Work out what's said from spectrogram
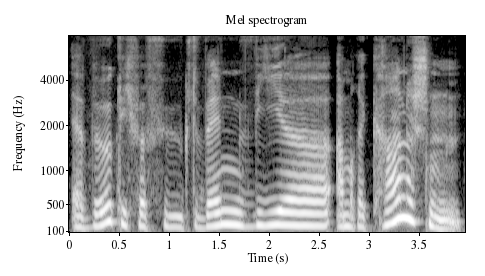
er wirklich verfügt. Wenn wir amerikanischen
